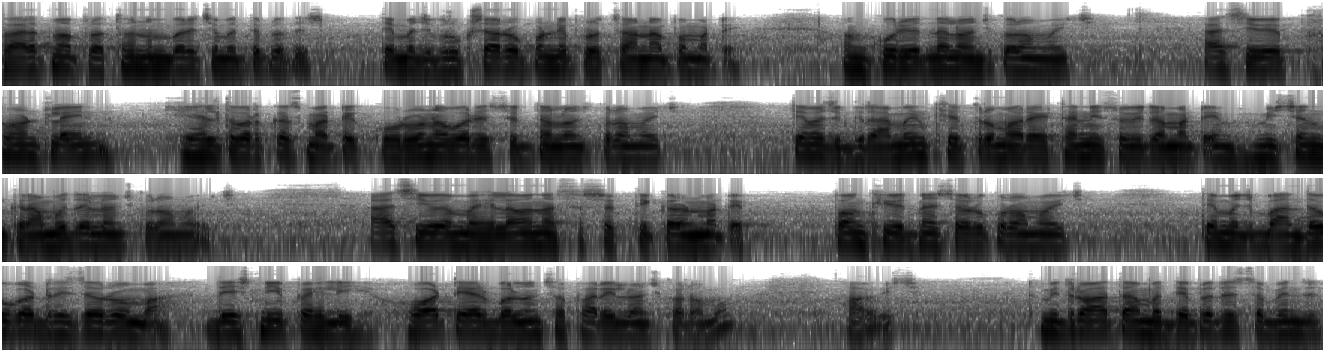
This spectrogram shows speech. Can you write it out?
ભારતમાં પ્રથમ નંબરે છે મધ્યપ્રદેશ તેમજ વૃક્ષારોપણને પ્રોત્સાહન આપવા માટે અંકુર યોજના લોન્ચ કરવામાં આવી છે. આ સિવાય ફ્રન્ટલાઇન હેલ્થ વર્કર્સ માટે કોરોના વોરિયર્સ યોજના લોન્ચ કરવામાં આવી છે. તેમજ ગ્રામીણ ક્ષેત્રોમાં રહેઠાણની સુવિધા માટે મિશન ગ્રામોદય લોન્ચ કરવામાં આવી છે. આ સિવાય મહિલાઓના સશક્તિકરણ માટે પંખ યોજના શરૂ કરવામાં આવી છે. તેમજ બાંધવગઢ રિઝર્વમાં દેશની પહેલી hot air balloon safari launch કરવામાં આવી છે. તો મિત્રો, આ હતા મધ્યપ્રદેશ સંબંધિત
